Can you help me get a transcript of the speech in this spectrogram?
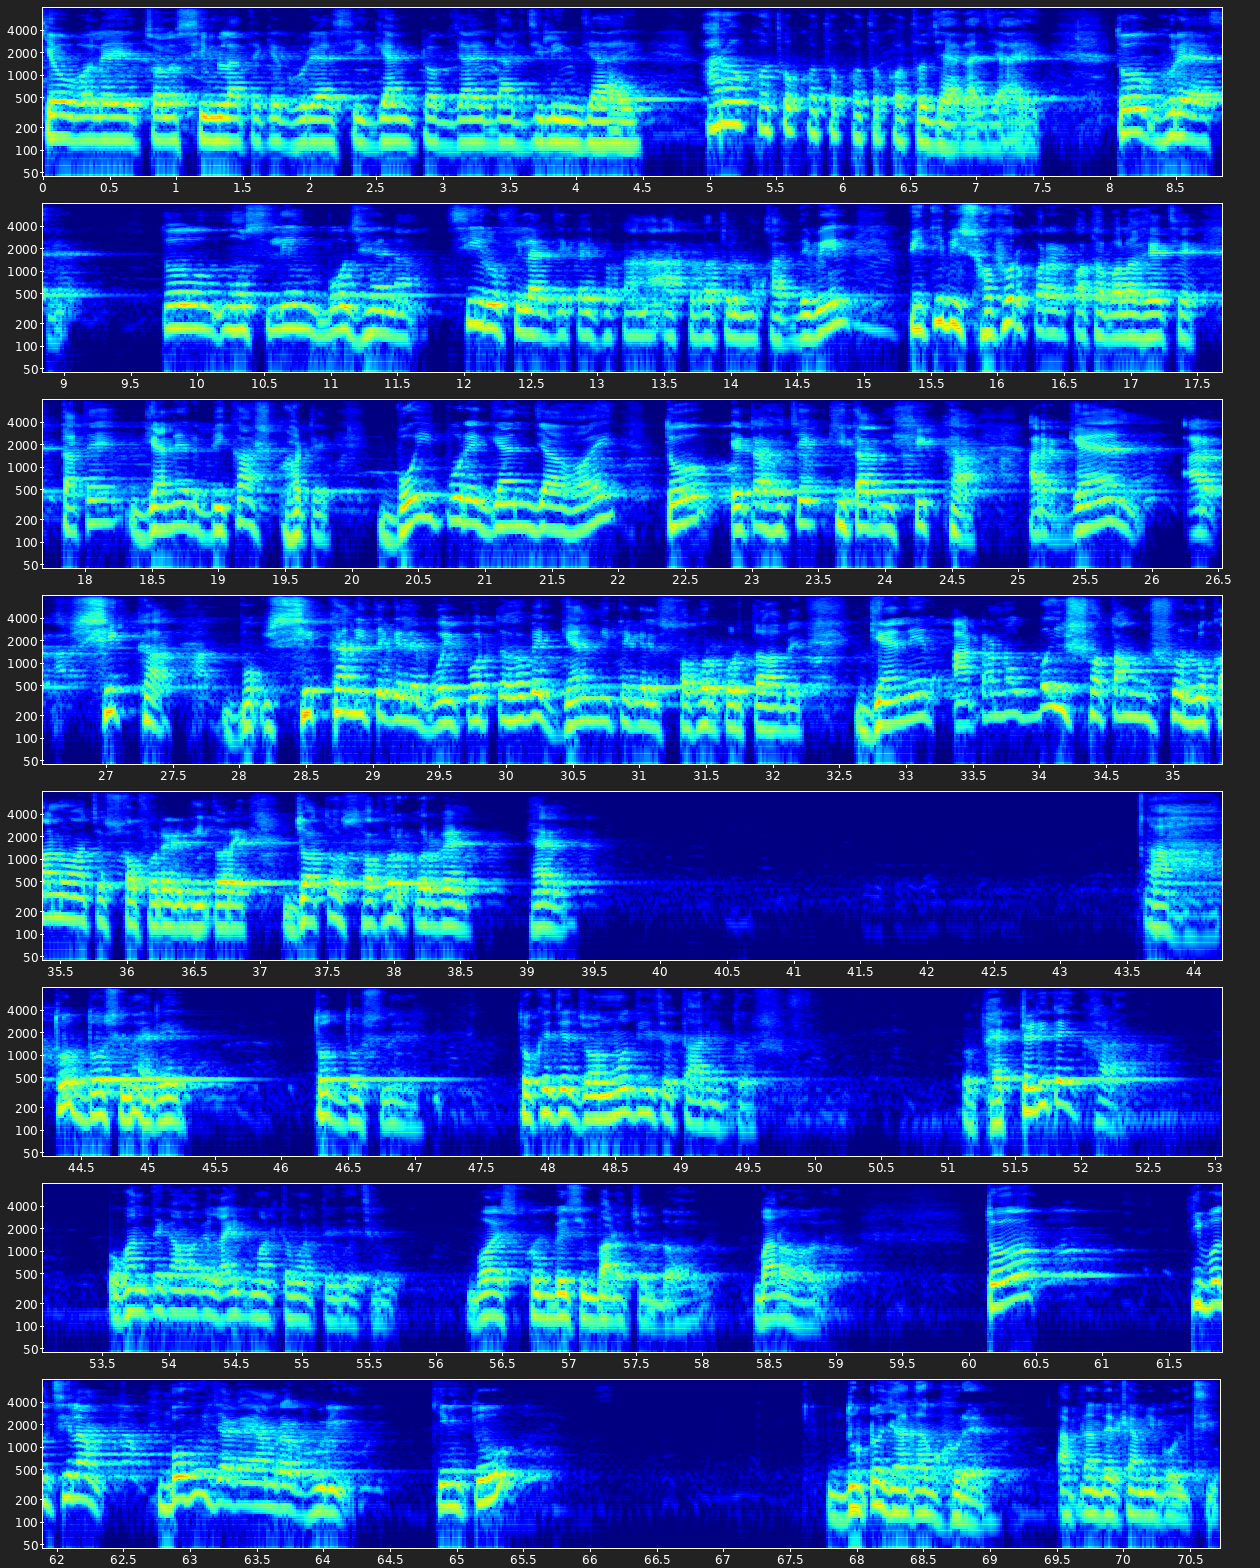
কেউ বলে, চলো সিমলা থেকে ঘুরে আসি, গ্যাংটক যায় দার্জিলিং যায় আরও কত কত কত কত জায়গা যায়। তো ঘুরে আসি। তো মুসলিম বোঝে না, সিরুফিলার যে কাইফাকানা আকবাতুল মুকাদ্দিবিন, পৃথিবী সফর করার কথা বলা হয়েছে, তাতে জ্ঞানের বিকাশ ঘটে। বই পড়ে জ্ঞান যা হয়, তো এটা হচ্ছে কিতাবি শিক্ষা। আর জ্ঞান আর শিক্ষা শিক্ষা নিতে গেলে বই পড়তে হবে, জ্ঞান নিতে গেলে সফর করতে হবে। জ্ঞানের আটানব্বই শতাংশ লুকানো আছে সফরের ভিতরে। যত সফর করবেন হ্যাঁ। আহা, তোর দোষ নাই রে। তোর দোষ নেই। তোকে যে জন্ম দিয়েছে তারই দোষ। ফ্যাক্টরিটাই খারাপ। ওখান থেকে আমাকে লাইট মারতে মারতে দিয়েছে বয়স খুব বেশি বারো, চোদ্দ হবে, বারো হবে। তো কি বলছিলাম? বহু জায়গায় আমরা ঘুরি, কিন্তু দুটো জায়গা ঘুরে আপনাদেরকে আমি বলছি।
